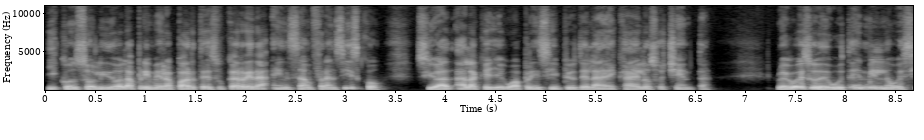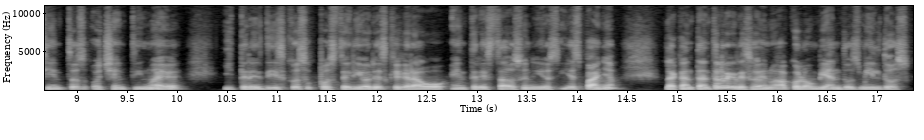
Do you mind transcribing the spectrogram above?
y consolidó la primera parte de su carrera en San Francisco, ciudad a la que llegó a principios de la década de los 80. Luego de su debut en 1989 y tres discos posteriores que grabó entre Estados Unidos y España, la cantante regresó de nuevo a Colombia en 2002.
